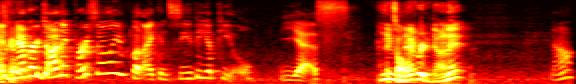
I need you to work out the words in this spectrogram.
I've never done it personally, but I can see the appeal. Yes. You've all never done it? No,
